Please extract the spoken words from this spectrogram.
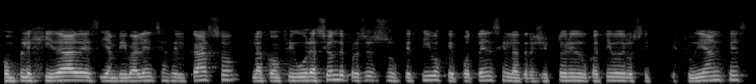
complejidades y ambivalencias del caso, la configuración de procesos subjetivos que potencien la trayectoria educativa de los estudiantes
